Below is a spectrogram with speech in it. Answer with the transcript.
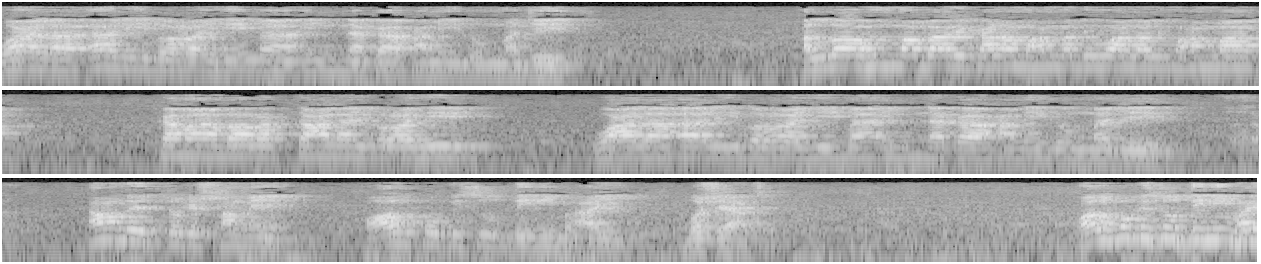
ওয়া আলা আলি ইব্রাহিম ইন্নাকা হামিদুম মাজিদ اللهم بارك على محمد وعلى ال محمد كما باركت على ابراهيم وعلى ال ابراهيم انك حميد مجيد আমাদের চোখের সামনে অল্প কিছু দিনী ভাই বসে আছে অল্প কিছু দিনী ভাই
